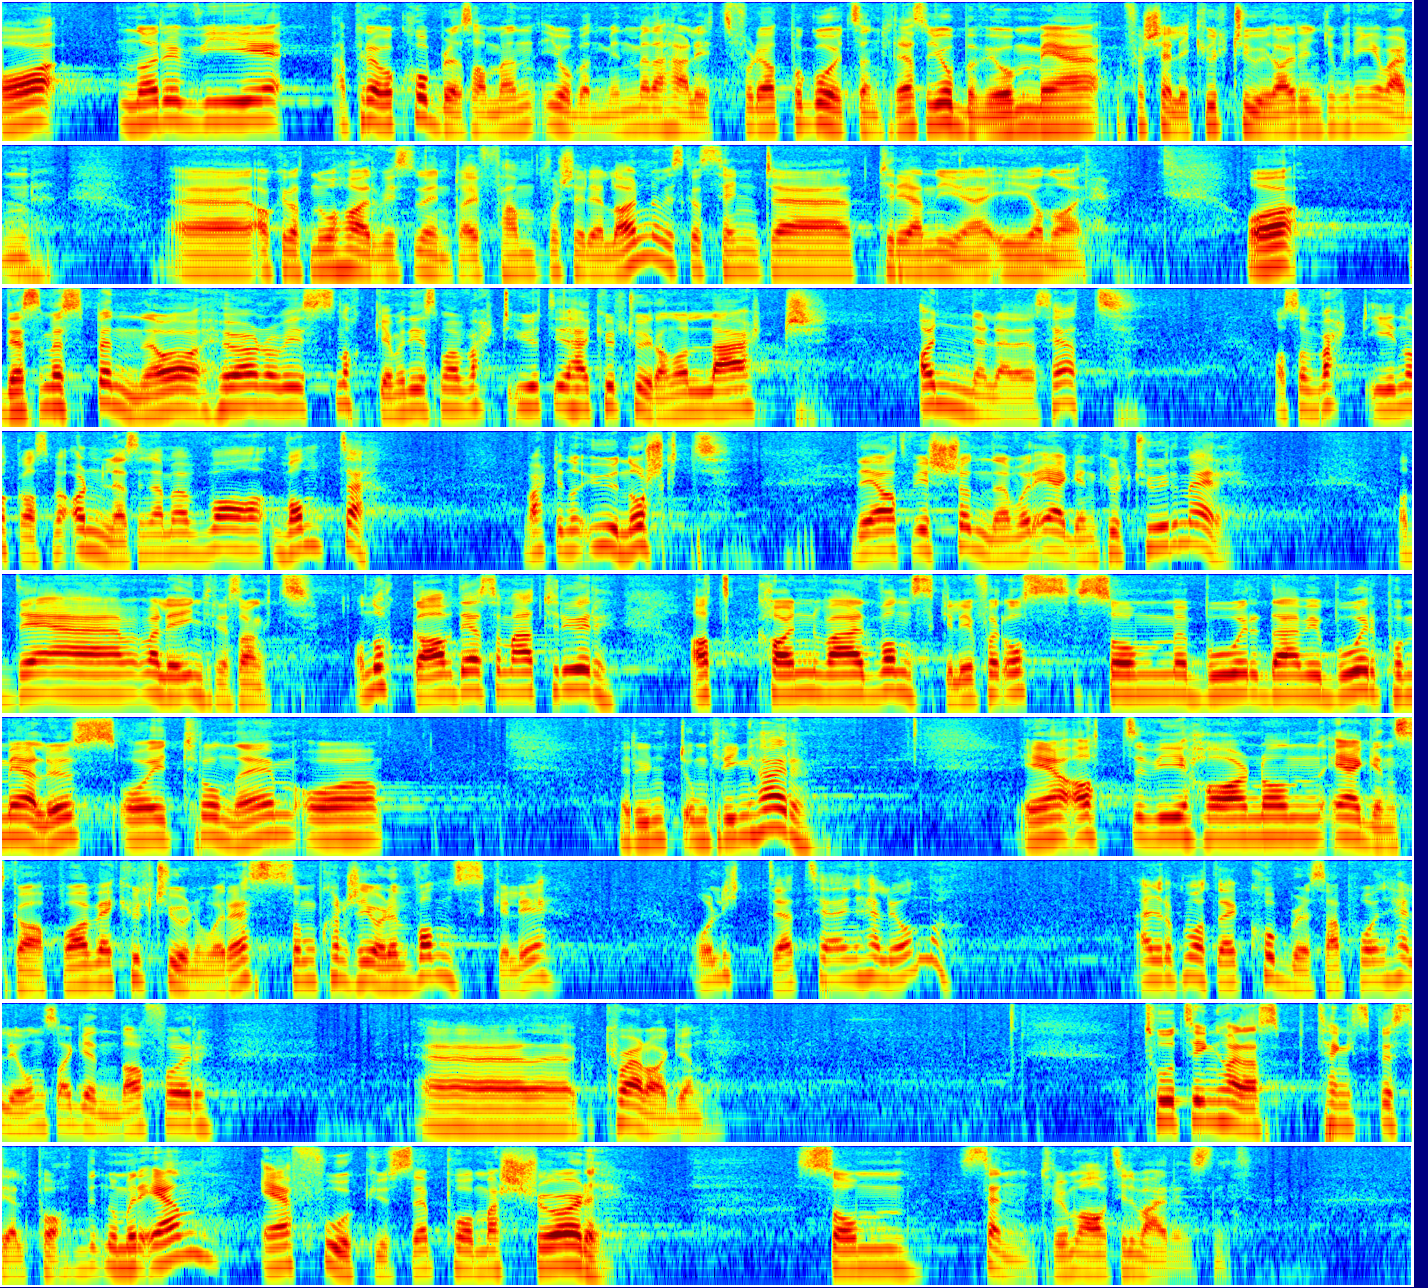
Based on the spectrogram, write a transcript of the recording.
Og når vi Jeg prøver å koble sammen jobben min med det her litt. fordi at På Gå-ut-senteret jobber vi jo med forskjellige kulturer rundt omkring i verden. Eh, akkurat nå har vi studenter i fem forskjellige land, og vi skal sende til tre nye i januar. Og Det som er spennende å høre når vi snakker med de som har vært ute i disse kulturene og lært annerledeshet, altså vært i noe som er annerledes enn de er vant til, vært i noe unorskt, det at vi skjønner vår egen kultur mer. Og Det er veldig interessant. Og Noe av det som jeg tror at kan være vanskelig for oss som bor der vi bor, på Melhus og i Trondheim og rundt omkring her, er at vi har noen egenskaper ved kulturen vår som kanskje gjør det vanskelig å lytte til Den hellige ånd. Da. Eller på en måte koble seg på Den hellige ånds agenda for eh, hverdagen. To ting har jeg tenkt spesielt på. Nummer én er fokuset på meg sjøl som sentrum av tilværelsen.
